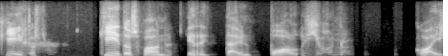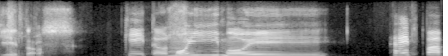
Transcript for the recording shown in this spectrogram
Kiitos. Kiitos vaan erittäin paljon kaikille. Kiitos. Kiitos. Moi moi! Heippa!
